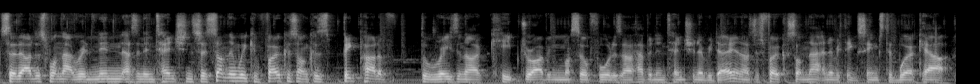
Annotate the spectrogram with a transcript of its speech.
So I just want that written in as an intention. So something we can focus on because big part of the reason I keep driving myself forward is I have an intention every day and I just focus on that and everything seems to work out.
